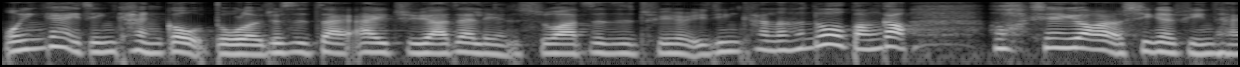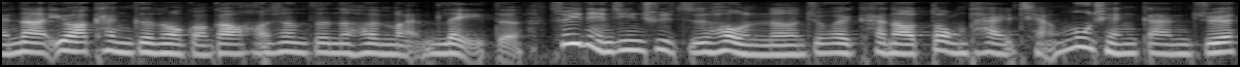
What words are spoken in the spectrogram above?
我应该已经看够多了，就是在 IG 啊，在脸书啊，甚至 Twitter 已经看了很多的广告，哇，现在又要有新的平台，那又要看更多的广告，好像真的会蛮累的。所以点进去之后呢，就会看到动态墙。目前感觉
